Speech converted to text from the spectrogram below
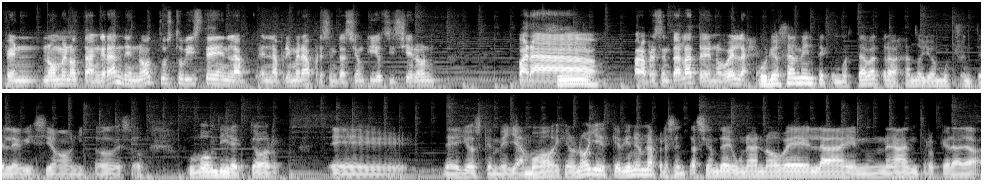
fenómeno tan grande, ¿no? Tú estuviste en la, en la primera presentación que ellos hicieron para, para presentar la telenovela. Curiosamente, como estaba trabajando yo mucho en televisión y todo eso, hubo un director eh, de ellos que me llamó, dijeron, oye, es que viene una presentación de una novela en un antro que era,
